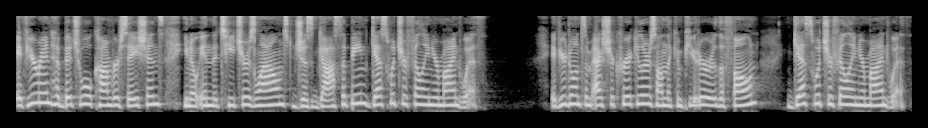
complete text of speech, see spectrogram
If you're in habitual conversations, you know, in the teacher's lounge, just gossiping, guess what you're filling your mind with? If you're doing some extracurriculars on the computer or the phone, guess what you're filling your mind with?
